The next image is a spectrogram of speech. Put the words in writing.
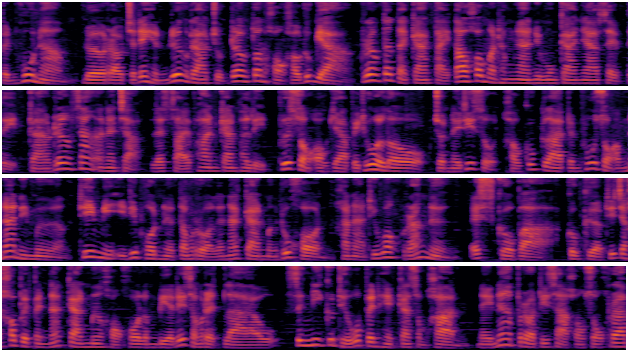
เป็นผู้นำ โดยเราจะได้เห็นเรื่องราวจุดเริ่มต้นของเขาทุกอย่าง เริ่มตั้งแต่การไต่เต้าเข้ามาทำงานในวงการยาเสพติด การเริ่มสร้างอาณาจักร และสายพานธุ์การผลิต เพื่อส่งออกยาไปทั่วโลก จนในที่สุด เขาก็กลายเป็นผู้ทรงอำนาจในเมือง ที่มีอิทธิพลเหนือตำรวจและนักการเมืองทุกคน ขณะที่ว่าครั้งหนึ่งเอสโกบาก็เกือบที่จะเข้าไปเป็นนักการเมืองของโคลัมเบียได้สำเร็จแล้ว ซึ่งนี่ก็ถือว่าเป็นเหตุการณ์สำคัญ ในหน้าประวัติศาสตร์ของสงคราม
